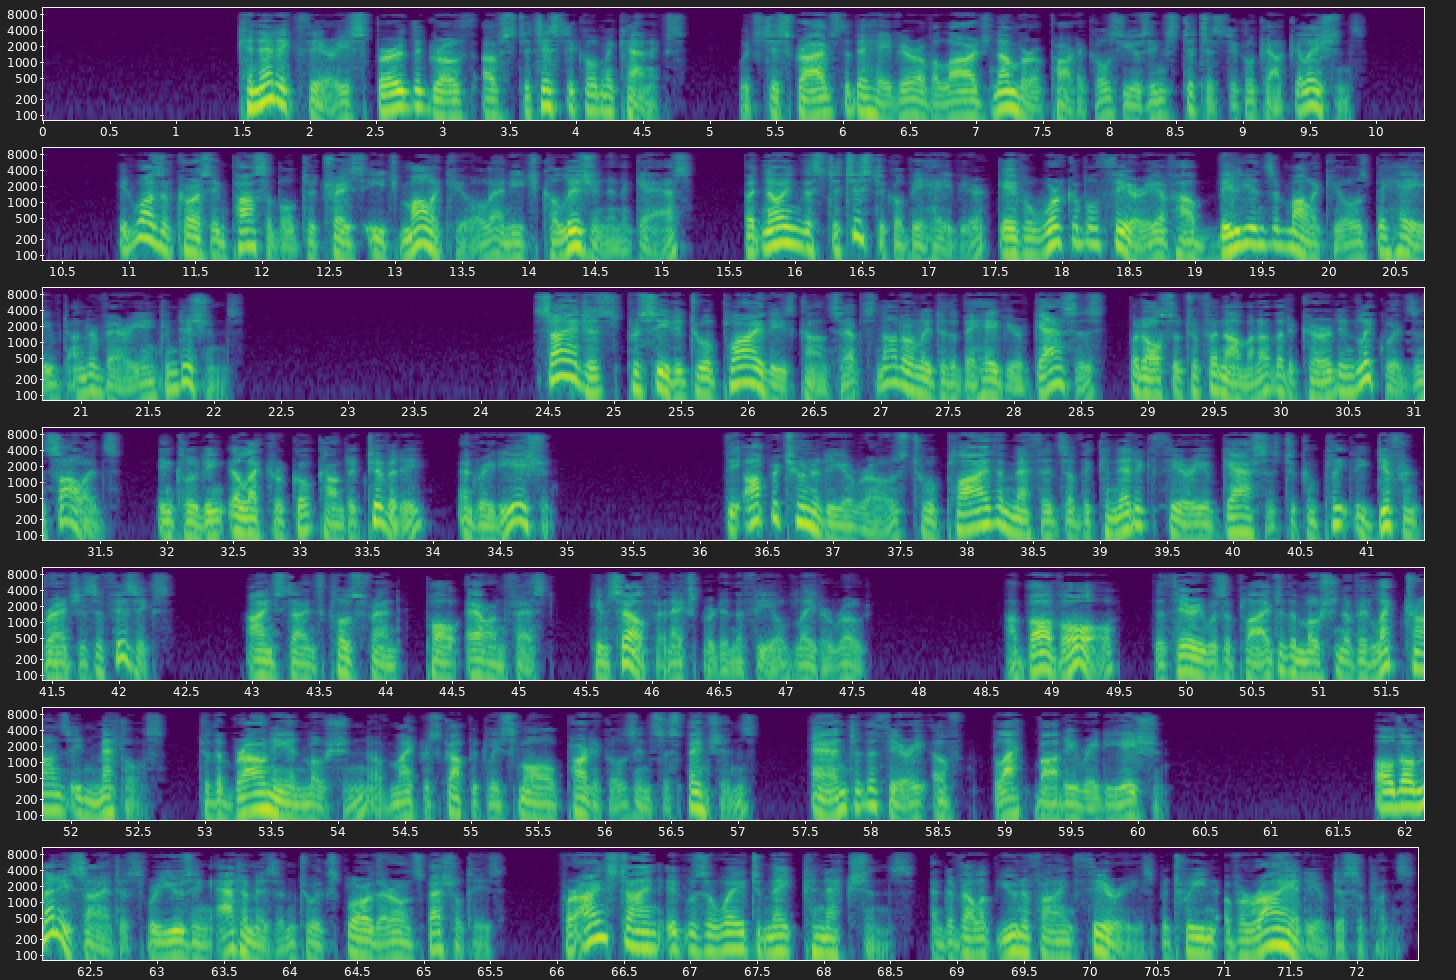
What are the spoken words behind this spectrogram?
Kinetic theory spurred the growth of statistical mechanics, which describes the behavior of a large number of particles using statistical calculations. It was, of course, impossible to trace each molecule and each collision in a gas, but knowing the statistical behavior gave a workable theory of how billions of molecules behaved under varying conditions. Scientists proceeded to apply these concepts not only to the behavior of gases, but also to phenomena that occurred in liquids and solids, including electrical conductivity and radiation. The opportunity arose to apply the methods of the kinetic theory of gases to completely different branches of physics. Einstein's close friend Paul Ehrenfest, himself an expert in the field, later wrote. Above all, the theory was applied to the motion of electrons in metals, to the Brownian motion of microscopically small particles in suspensions, and to the theory of black-body radiation. Although many scientists were using atomism to explore their own specialties, for Einstein it was a way to make connections and develop unifying theories between a variety of disciplines.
